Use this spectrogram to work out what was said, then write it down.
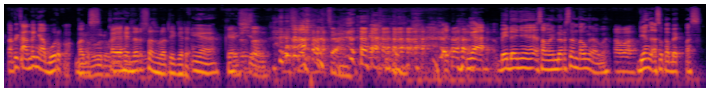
tapi Kante nggak buruk kok, bagus. Buruk. kayak Henderson berarti kira Iya, kayak Henderson Can. nggak bedanya sama Henderson tau nggak apa? apa Dia nggak suka back pass.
